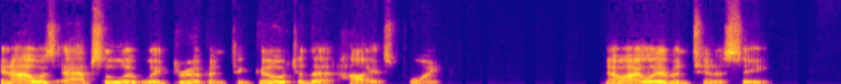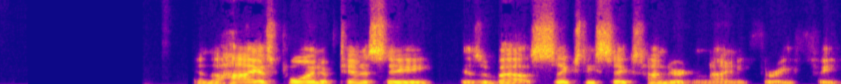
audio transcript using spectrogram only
And I was absolutely driven to go to that highest point. Now, I live in Tennessee, and the highest point of Tennessee is about 6,693 feet.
